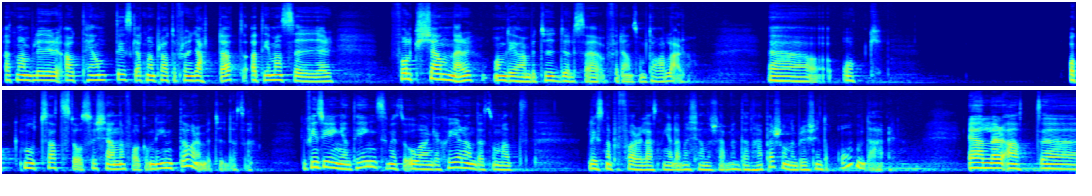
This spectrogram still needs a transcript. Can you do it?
att man blir autentisk, att man pratar från hjärtat, att det man säger... Folk känner om det har en betydelse för den som talar. Eh, och, och motsats då, så känner folk om det inte har en betydelse. Det finns ju ingenting som är så oengagerande som att lyssna på föreläsningar där man känner så här, men den här personen bryr sig inte om det här. Eller att, eh,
